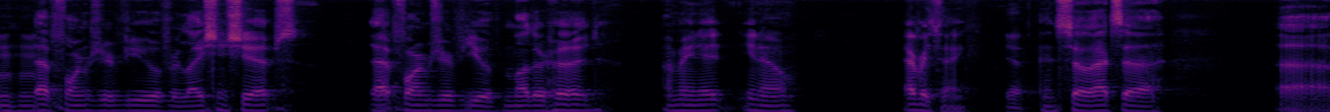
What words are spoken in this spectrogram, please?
Mm-hmm. That forms your view of relationships. That forms your view of motherhood. I mean, it you know everything. Yeah. and so that's a uh,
